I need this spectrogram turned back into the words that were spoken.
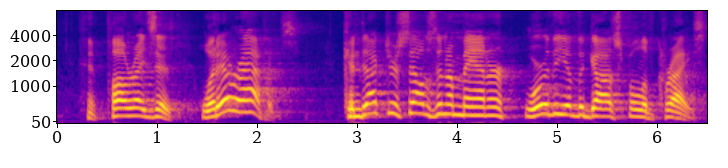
Paul writes this Whatever happens, conduct yourselves in a manner worthy of the gospel of Christ.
